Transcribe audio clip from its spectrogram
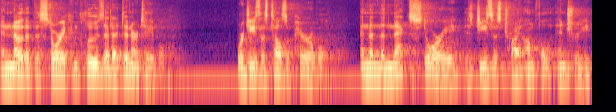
And know that this story concludes at a dinner table where Jesus tells a parable. And then the next story is Jesus' triumphal entry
